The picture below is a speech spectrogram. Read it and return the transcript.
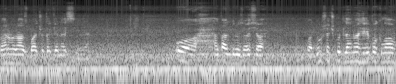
Перший раз бачу таке насіння. О, а так, друзі, ось подушечку для ноги поклав.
